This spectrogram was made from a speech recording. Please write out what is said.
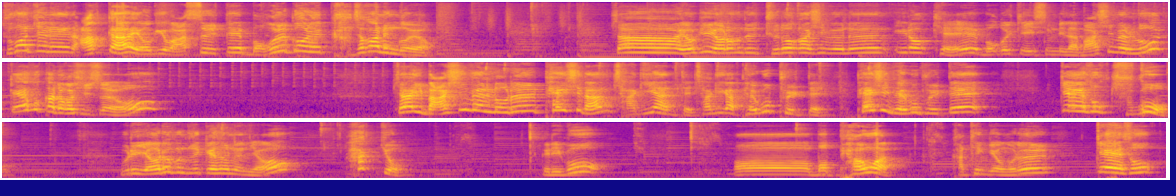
두 번째는 아까 여기 왔을 때 먹을 거를 가져가는 거예요 자 여기 여러분들 들어가시면은 이렇게 먹을 게 있습니다. 마시멜로 계속 가져갈 수 있어요. 자 이 마시멜로를 펫이랑 자기한테 자기가 배고플 때 펫이 배고플 때 계속 주고 우리 여러분들께서는요 학교 그리고 어 뭐 병원 같은 경우를 계속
